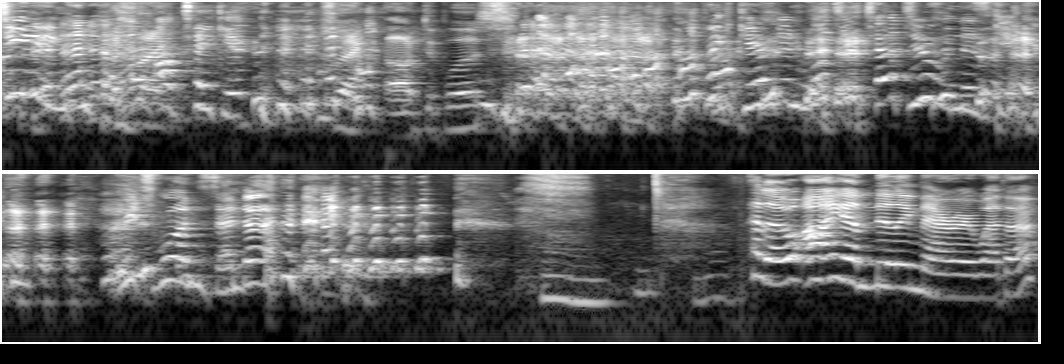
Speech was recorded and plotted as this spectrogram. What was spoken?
cheating! I'll take it. It's like octopus. but Camden, what's your tattoo in this game? Which one, Senda? Hello, I am Millie Merriweather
